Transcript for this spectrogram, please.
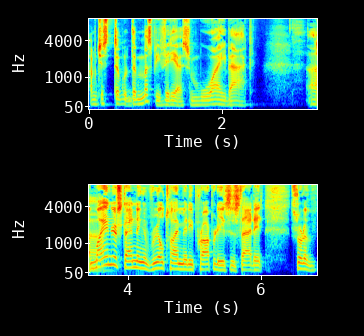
I'm just there must be videos from way back. Uh, My understanding of real time MIDI properties is that it sort of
